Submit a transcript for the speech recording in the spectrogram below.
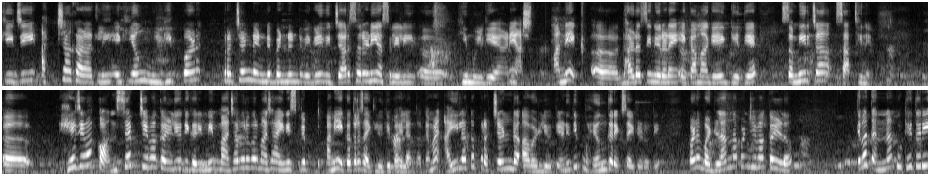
की जी आजच्या काळातली एक यंग मुलगी पण प्रचंड इंडिपेंडंट वेगळी विचारसरणी असलेली ही मुलगी आहे आणि अश अनेक धाडसी निर्णय एकामागे एक घेते समीरच्या साथीने. हे जेव्हा कॉन्सेप्ट जेव्हा कळली होती घरी मी माझ्याबरोबर माझ्या आईने स्क्रिप्ट आम्ही एकत्रच ऐकली होती पहिल्यांदा. त्यामुळे आईला तर प्रचंड आवडली होती आणि ती भयंकर एक्साइटेड होती. पण वडिलांना पण जेव्हा कळलं तेव्हा त्यांना कुठेतरी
